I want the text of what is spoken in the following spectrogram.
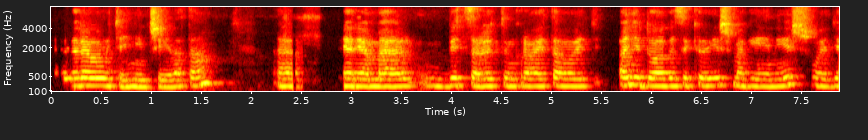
erre úgy, hogy nincs életem. Férjemmel viccelődtünk rajta, hogy annyit dolgozik ő is, meg én is, hogy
